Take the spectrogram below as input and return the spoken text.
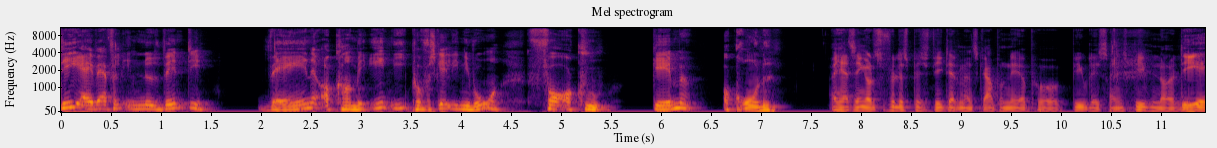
Det er i hvert fald en nødvendig vane at komme ind i på forskellige niveauer, for at kunne gemme og grunde. Og her tænker du selvfølgelig specifikt, at man skal abonnere på Bibellæseringens Bibelnøgle. Det er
